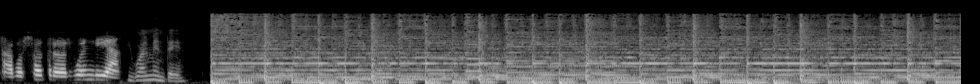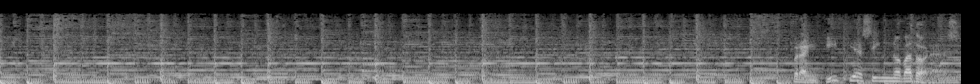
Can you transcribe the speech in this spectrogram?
A vosotros, buen día. Igualmente. Franquicias innovadoras.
